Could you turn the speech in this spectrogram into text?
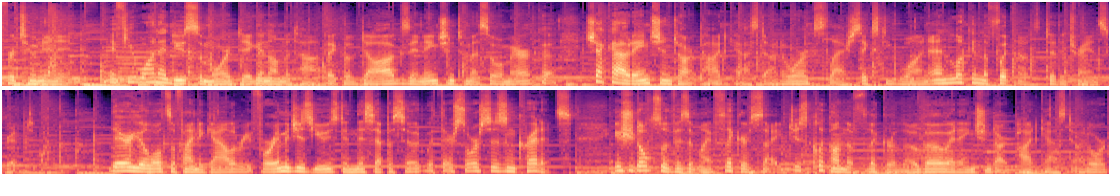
for tuning in. If you want to do some more digging on the topic of dogs in ancient Mesoamerica, check out ancientartpodcast.org slash 61 and look in the footnotes to the transcript. There you'll also find a gallery for images used in this episode with their sources and credits. You should also visit my Flickr site. Just click on the Flickr logo at ancientartpodcast.org,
